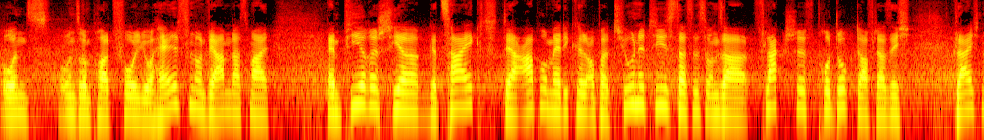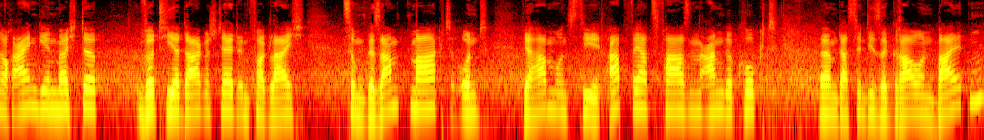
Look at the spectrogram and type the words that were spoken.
uns, unserem Portfolio helfen. Und wir haben das mal empirisch hier gezeigt. Der APO Medical Opportunities, das ist unser Flaggschiff-Produkt, auf das ich gleich noch eingehen möchte, wird hier dargestellt im Vergleich zum Gesamtmarkt. Und wir haben uns die Abwärtsphasen angeguckt. Ähm, das sind diese grauen Balken.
